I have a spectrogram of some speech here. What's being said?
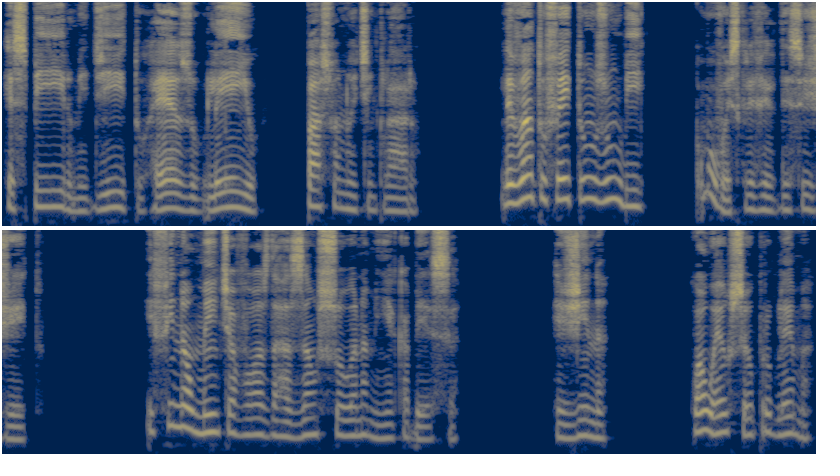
Respiro, medito, rezo, leio, passo a noite em claro. Levanto feito um zumbi. Como vou escrever desse jeito? E finalmente a voz da razão soa na minha cabeça. Regina, qual é o seu problema?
